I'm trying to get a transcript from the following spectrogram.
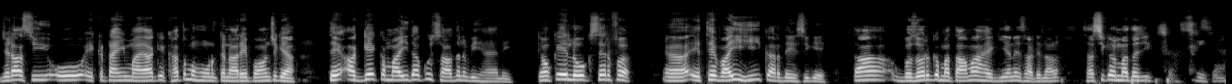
ਜਿਹੜਾ ਸੀ ਉਹ ਇੱਕ ਟਾਈਮ ਆਇਆ ਕਿ ਖਤਮ ਹੋਣ ਕਿਨਾਰੇ ਪਹੁੰਚ ਗਿਆ ਤੇ ਅੱਗੇ ਕਮਾਈ ਦਾ ਕੋਈ ਸਾਧਨ ਵੀ ਹੈ ਨਹੀਂ। ਕਿਉਂਕਿ ਇਹ ਲੋਕ ਸਿਰਫ ਅ, ਇੱਥੇ ਵਾਹੀ ਹੀ ਕਰਦੇ ਸੀਗੇ। ਤਾਂ ਬਜ਼ੁਰਗ ਮਾਤਾਵਾਂ ਹੈਗੀਆਂ ਨੇ ਸਾਡੇ ਨਾਲ। ਸਤਿ ਸ਼੍ਰੀ ਅਕਾਲ ਮਾਤਾ ਜੀ। ਸਤਿ ਸ੍ਰੀ ਅਕਾਲ।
